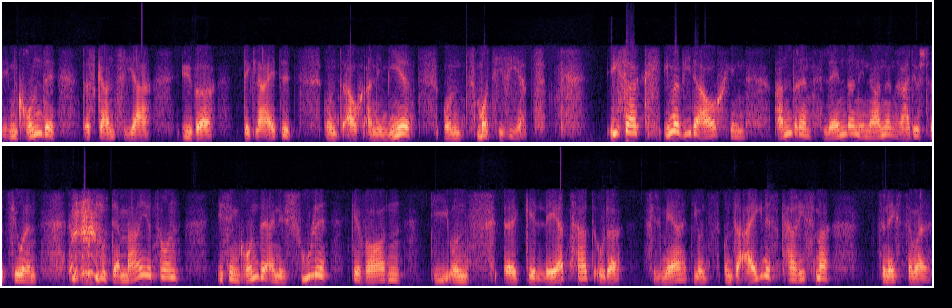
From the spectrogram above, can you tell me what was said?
im Grunde das ganze Jahr über begleitet und auch animiert und motiviert. Ich sage immer wieder auch in anderen Ländern, in anderen Radiostationen, der Marathon ist im Grunde eine Schule geworden, die uns äh, gelehrt hat oder vielmehr, die uns unser eigenes Charisma zunächst einmal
